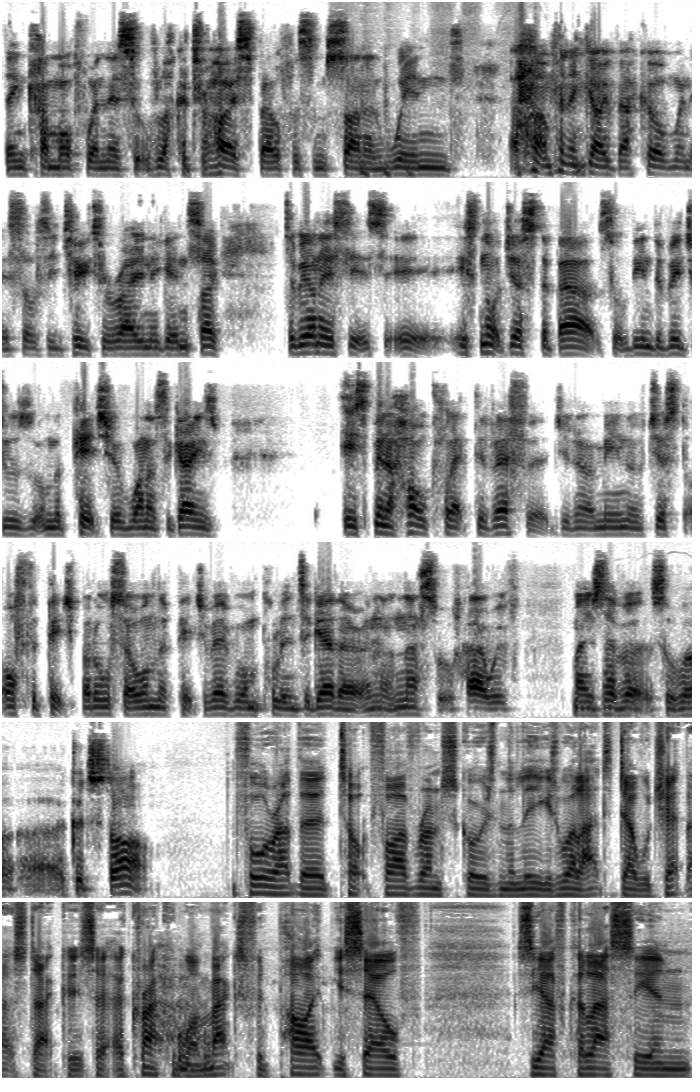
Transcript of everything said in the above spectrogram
then come off when there's sort of like a dry spell for some sun and wind, um, and then go back on when it's obviously due to rain again. So, to be honest, it's it's not just about sort of the individuals on the pitch of one of the games. It's been a whole collective effort. You know what I mean? Of just off the pitch, but also on the pitch of everyone pulling together, and, and that's sort of how we've managed to have a sort of a, a good start four out the top five run scorers in the league as well. I had to double check that stat because it's a, a cracking one. Maxford Pipe, yourself, Ziaf Kalasi and,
